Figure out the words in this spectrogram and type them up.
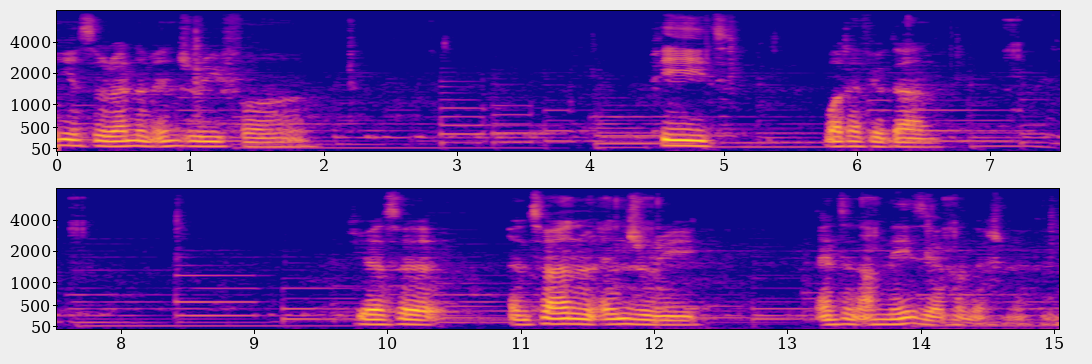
here's a random injury for Pete. What have you done? Here's an äh, internal injury and an amnesia condition. Okay.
